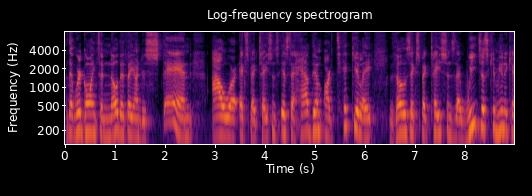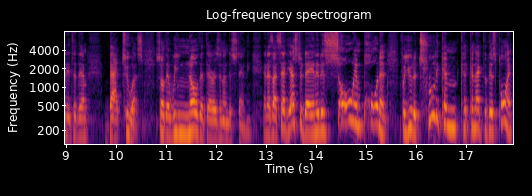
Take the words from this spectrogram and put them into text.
that we're going to know that they understand our expectations is to have them articulate those expectations that we just communicated to them back to us so that we know that there is an understanding. And as I said yesterday, and it is so important for you to truly con- connect to this point,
